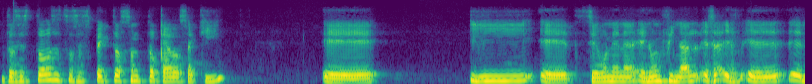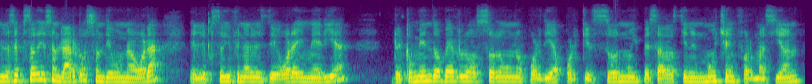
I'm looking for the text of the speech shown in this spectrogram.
Entonces, todos estos aspectos son tocados aquí eh, y eh, se unen en un final. es- el- los episodios son largos, son de una hora, el episodio final es de hora y media. Recomiendo verlo solo uno por día porque son muy pesados, tienen mucha información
